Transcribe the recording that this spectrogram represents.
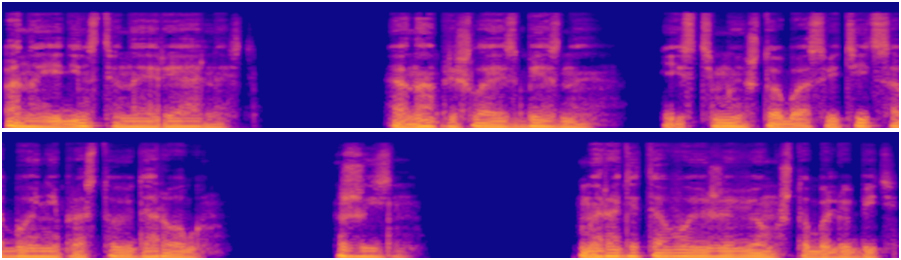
Она единственная реальность. Она пришла из бездны, из тьмы, чтобы осветить собой непростую дорогу. Жизнь. Мы ради того и живем, чтобы любить.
